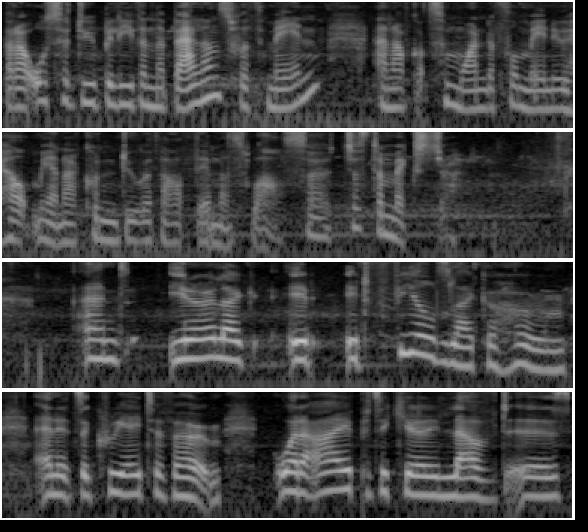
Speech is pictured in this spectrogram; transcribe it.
but I also do believe in the balance with men, and I've got some wonderful men who help me, and I couldn't do without them as well. So just a mixture. And you know, like it, it feels like a home, and it's a creative home. What I particularly loved is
